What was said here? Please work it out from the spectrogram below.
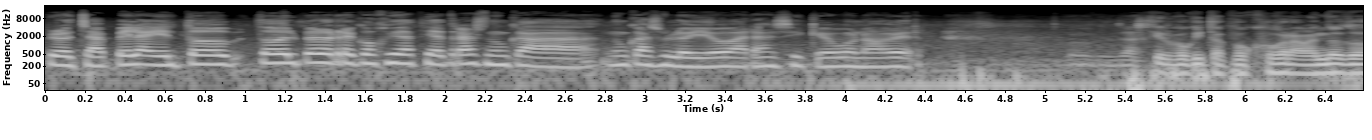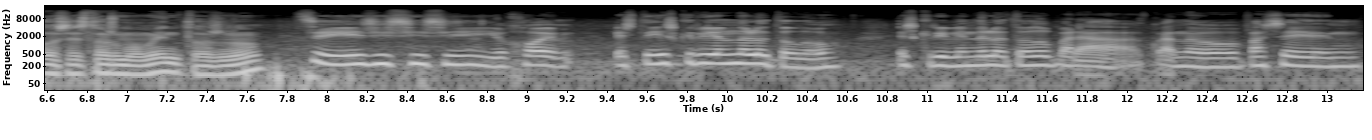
pero chapela y el, todo, todo el pelo recogido hacia atrás nunca, nunca suelo llevar, así que bueno, a ver. Tendrás que ir poquito a poco grabando todos estos momentos, ¿no? Sí, sí, sí, sí. Joder, estoy escribiéndolo todo, escribiéndolo todo para cuando pasen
